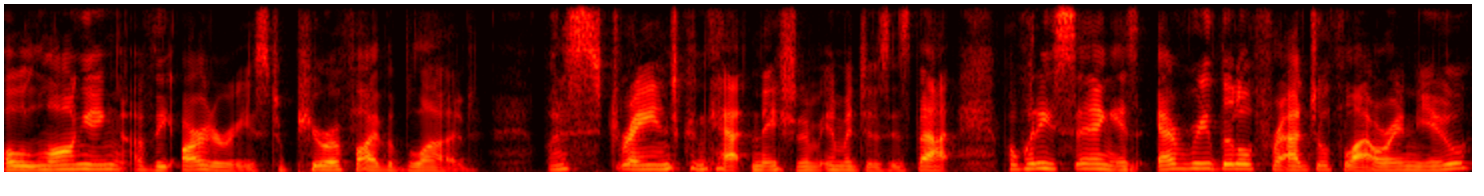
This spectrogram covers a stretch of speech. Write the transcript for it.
Oh, longing of the arteries to purify the blood. What a strange concatenation of images is that? But what he's saying is every little fragile flower in you,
